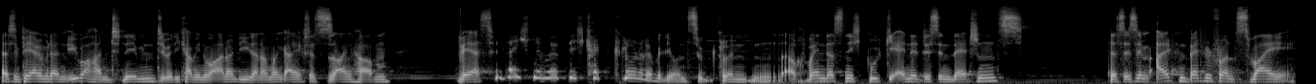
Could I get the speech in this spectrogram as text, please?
das Imperium dann Überhand nimmt über die Kaminoaner, die dann irgendwann gar nichts zu sagen haben, wäre es vielleicht eine Möglichkeit, eine Klonrebellion zu gründen. Auch wenn das nicht gut geendet ist in Legends. Das ist im alten Battlefront 2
